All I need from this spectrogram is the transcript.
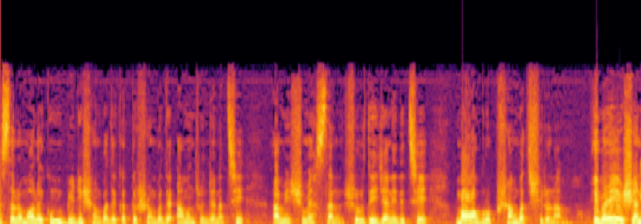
আসসালামু আলাইকুম, বিডি সংবাদ একাত্তর সংবাদে আমন্ত্রণ জানাচ্ছি। আমি সুমে হাসান। শুরুতেই জানিয়ে দিচ্ছি, মাওয়া গ্রুপ সংবাদ শিরোনাম। এবারে Asian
